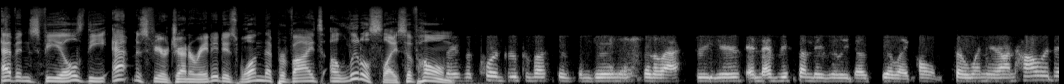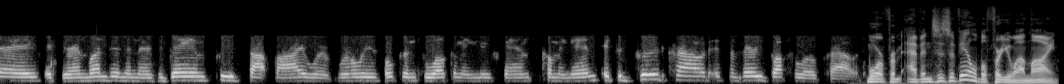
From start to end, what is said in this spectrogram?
Evans feels the atmosphere generated is one that provides a little slice of home. There's a core group of us who've been doing this for the last three years, and every Sunday really does feel like home. So when you're on holiday, if you're in London and there's a game, please stop by. We're, we're always open to welcoming new fans coming in. It's a good crowd. It's a very Buffalo crowd. More from Evans is available for you online.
